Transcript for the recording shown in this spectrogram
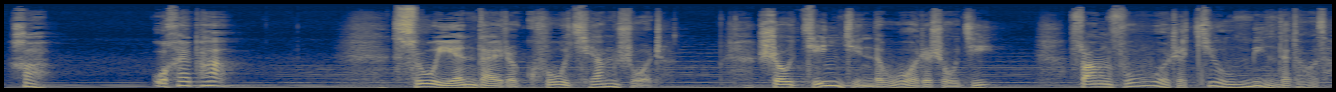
浩，我害怕。”苏妍带着哭腔说着。手紧紧的握着手机，仿佛握着救命的稻草。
